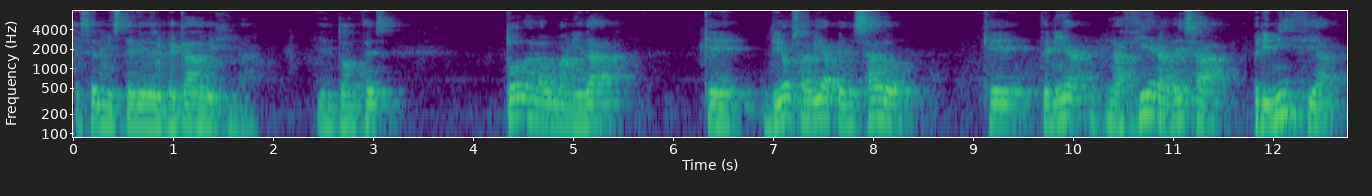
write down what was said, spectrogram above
Es el misterio del pecado original. Y entonces toda la humanidad que Dios había pensado que tenía naciera de esa primicia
